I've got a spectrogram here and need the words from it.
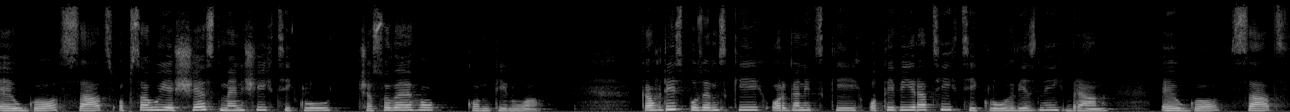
EUGO, SAC obsahuje šest menších cyklů časového kontinua. Každý z pozemských organických otevíracích cyklů hvězdných bran EUGO, SAC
